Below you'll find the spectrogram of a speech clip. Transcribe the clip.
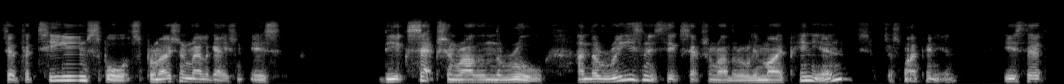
So for team sports, promotion and relegation is the exception rather than the rule. And the reason it's the exception rather than the rule, in my opinion, just my opinion, is that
